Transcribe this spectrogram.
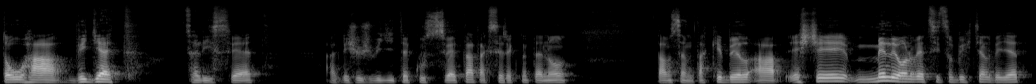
Touha vidět celý svět a když už vidíte kus světa, tak si řeknete, no, tam jsem taky byl a ještě je milion věcí, co bych chtěl vidět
